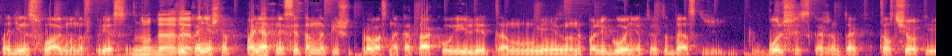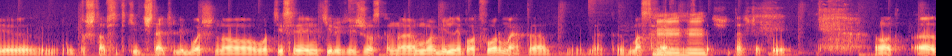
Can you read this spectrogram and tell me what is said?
один из флагманов прессы. Ну да, ну, да. конечно, понятно, если там напишут про вас на Катаку или там, я не знаю, на полигоне, то это даст больше, скажем так, толчок, и, потому что там все-таки читателей больше. Но вот если ориентируетесь жестко на мобильные платформы, это, это must have, mm-hmm. считать, Arcade. Вот. А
